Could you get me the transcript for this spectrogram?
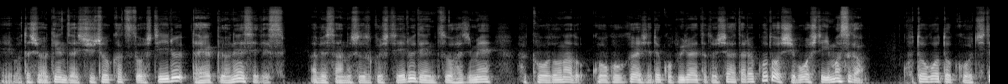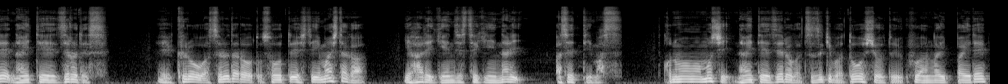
えー、私は現在就職活動をしている大学4年生です。安倍さんの所属している電通をはじめ博報堂など広告会社でコピーライターとして働くことを志望していますがことごとく落ちて内定ゼロです、えー、苦労はするだろうと想定していましたがやはり現実的になり、焦っています。このままもし内定ゼロが続けばどうしようという不安がいっぱいで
